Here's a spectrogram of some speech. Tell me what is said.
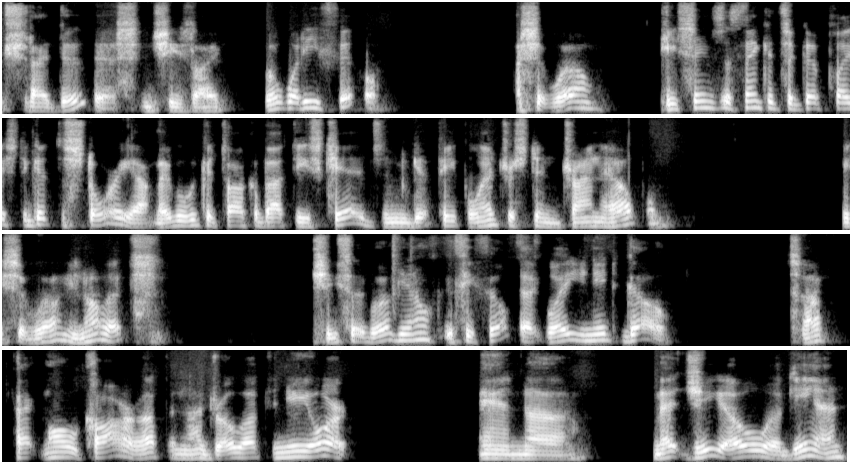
should I do this? And she's like, well, what do you feel? I said, well, he seems to think it's a good place to get the story out. Maybe we could talk about these kids and get people interested in trying to help them. He said, well, you know, that's, she said, well, you know, if you felt that way, you need to go. So I packed my old car up and I drove up to New York and uh, met Geo again.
